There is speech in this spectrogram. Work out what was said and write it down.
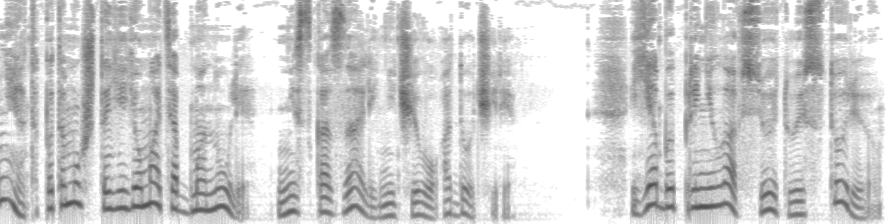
Нет, потому что ее мать обманули, не сказали ничего о дочери. Я бы приняла всю эту историю,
